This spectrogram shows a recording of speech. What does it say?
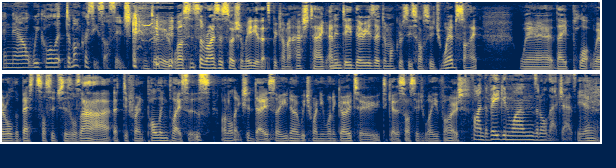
And now we call it democracy sausage. They do. well, since the rise of social media, that's become a hashtag. Mm. And indeed, there is a Democracy Sausage website where they plot where all the best sausage sizzles are at different polling places on election day. So you know which one you want to go to to get a sausage while you vote. Find the vegan ones and all that jazz. Yeah.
